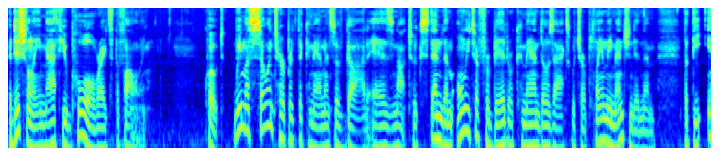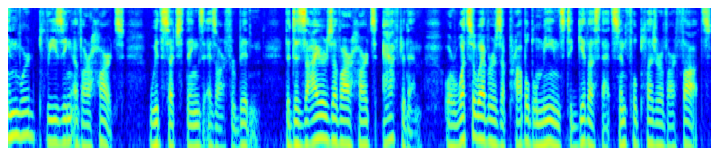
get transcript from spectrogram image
Additionally, Matthew Poole writes the following quote, We must so interpret the commandments of God as not to extend them only to forbid or command those acts which are plainly mentioned in them, but the inward pleasing of our hearts with such things as are forbidden the desires of our hearts after them, or whatsoever is a probable means to give us that sinful pleasure of our thoughts,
